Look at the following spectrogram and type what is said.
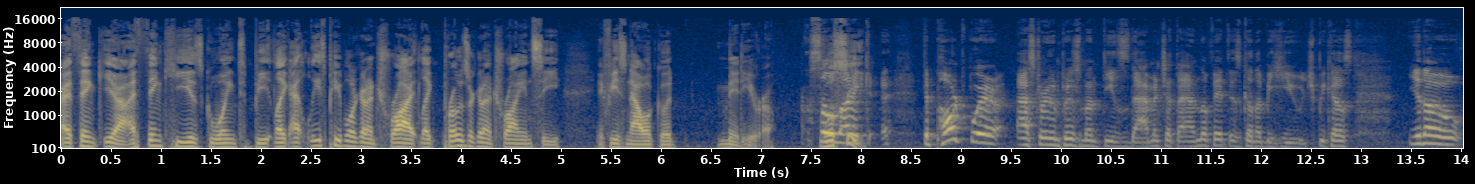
I think yeah, I think he is going to be like at least people are going to try, like pros are going to try and see if he's now a good mid hero. So We'll see. like the part where Astral Imprisonment deals damage at the end of it is gonna be huge because you know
